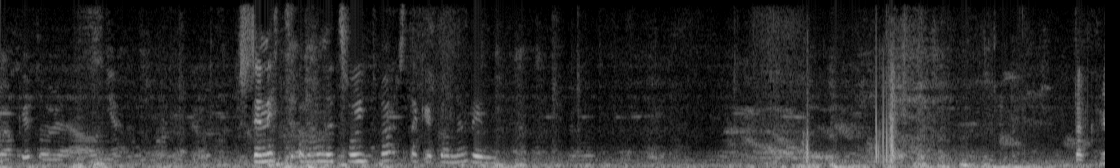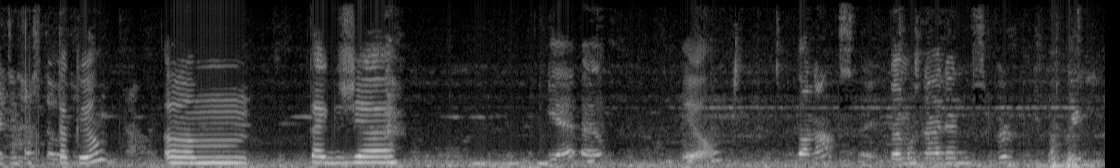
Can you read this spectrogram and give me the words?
Jak je to reálně? Prostě nechci odhalit svoji tvář, tak jako nevím. Tak, je to často Tak jo. Um, takže je L jo. 12. To je možná jeden z prvních.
